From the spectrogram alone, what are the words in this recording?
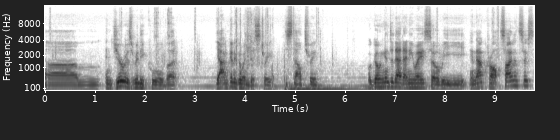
Um, Endure is really cool, but yeah, I'm gonna go in this tree, the stealth tree. We're going into that anyway, so we can now craft silencers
